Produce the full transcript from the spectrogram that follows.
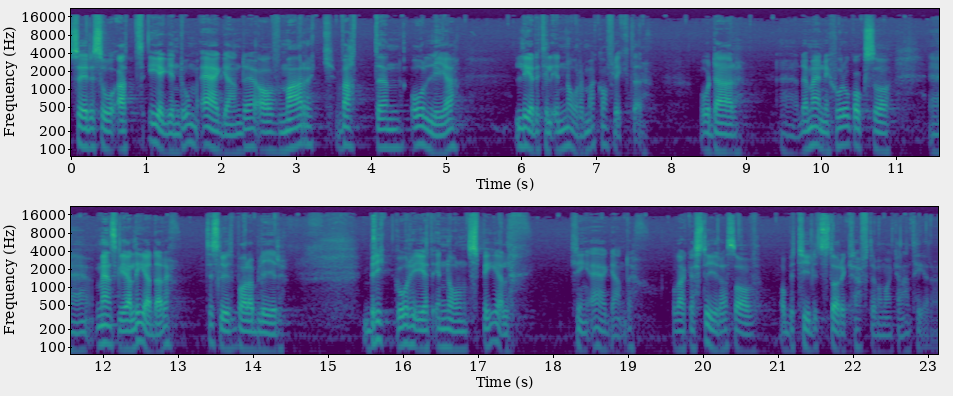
så är det så att egendom, ägande av mark, vatten, olja leder till enorma konflikter. Och där, där människor och också mänskliga ledare till slut bara blir brickor i ett enormt spel kring ägande och verkar styras av, av betydligt större krafter än vad man kan hantera.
